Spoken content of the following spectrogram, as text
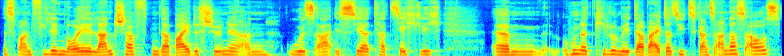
Es waren viele neue Landschaften dabei. Das Schöne an USA ist ja tatsächlich, ähm, 100 Kilometer weiter sieht es ganz anders aus.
